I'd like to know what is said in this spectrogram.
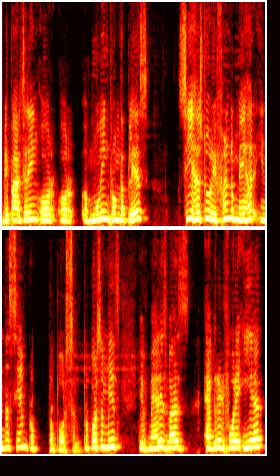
departing or, or uh, moving from the place, she has to refund meher in the same pro proportion. Proportion means if marriage was agreed for a year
